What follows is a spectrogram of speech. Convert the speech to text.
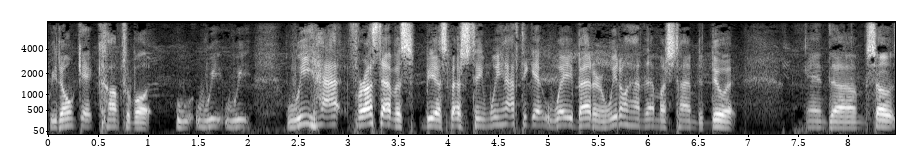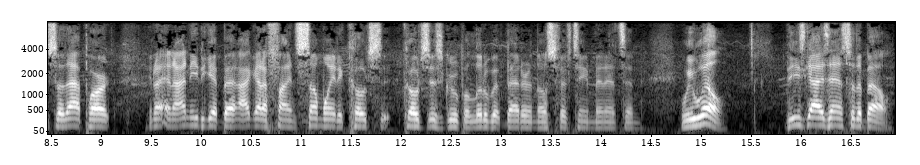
we don't get comfortable we we we have for us to have a be a special team, we have to get way better, and we don't have that much time to do it. And um, so so that part, you know, and I need to get better. I got to find some way to coach coach this group a little bit better in those 15 minutes, and we will. These guys answer the bell.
